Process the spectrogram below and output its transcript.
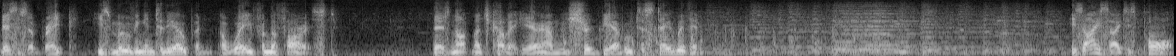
This is a break. He's moving into the open, away from the forest. There's not much cover here, and we should be able to stay with him. His eyesight is poor,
